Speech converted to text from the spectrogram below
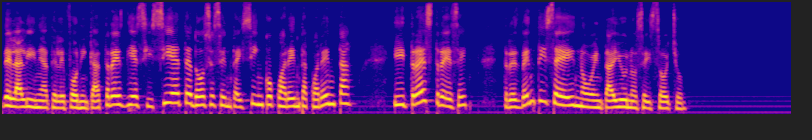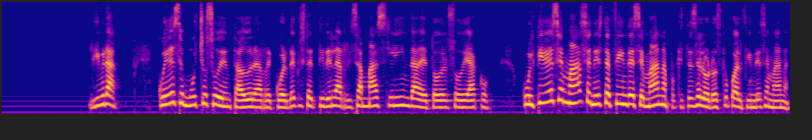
de la línea telefónica 317-265-4040 y 313-326-9168. Libra, cuídese mucho su dentadura. Recuerde que usted tiene la risa más linda de todo el zodiaco. Cultívese más en este fin de semana, porque este es el horóscopo del fin de semana.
